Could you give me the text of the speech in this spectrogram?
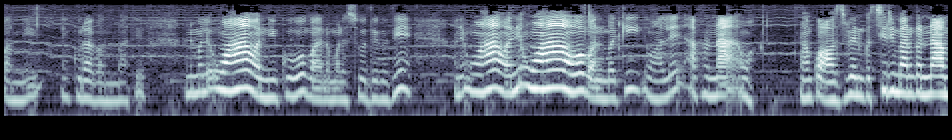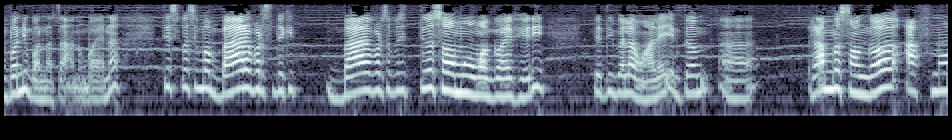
भन्ने कुरा गर्नुभएको थियो। अनि मैले उहाँ भन्ने को हो भनेर मैले सोधेको थिएँ। अनि उहाँ भने उहाँ हो भन्नुभयो कि उहाँले आफ्नो ना उहाँको हस्बेन्डको श्रीमानको नाम पनि भन्न चाहनु भएन। त्यसपछि म बाह्र वर्षदेखि बाह्र वर्षपछि त्यो समूहमा गएँ फेरि। त्यति बेला उहाँले एकदम राम्रोसँग आफ्नो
